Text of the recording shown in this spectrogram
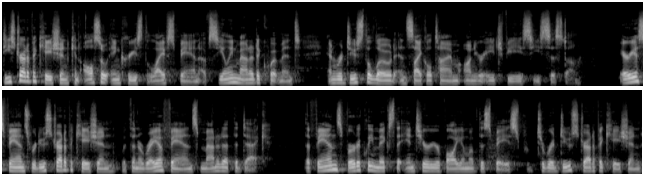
Destratification can also increase the lifespan of ceiling mounted equipment and reduce the load and cycle time on your HVAC system. Airius fans reduce stratification with an array of fans mounted at the deck the fans vertically mix the interior volume of the space to reduce stratification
